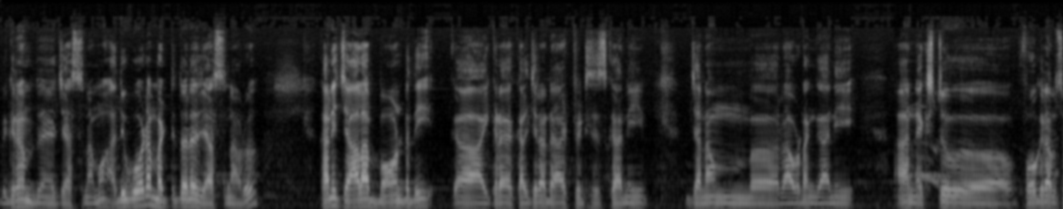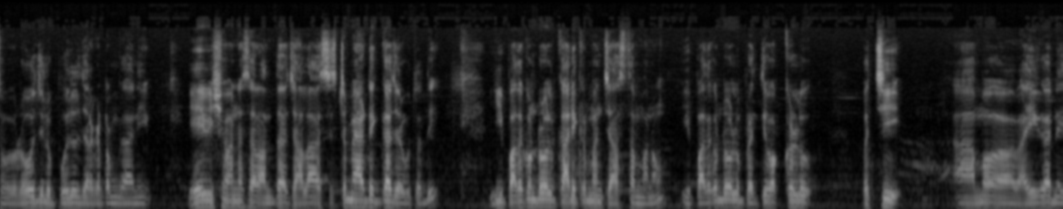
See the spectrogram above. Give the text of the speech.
విగ్రహం చేస్తున్నాము. అది కూడా మట్టితోనే చేస్తున్నారు. కానీ చాలా బాగుంటుంది. ఇక్కడ కల్చరల్ యాక్టివిటీస్ కానీ జనం రావడం కానీ నెక్స్ట్ ప్రోగ్రామ్స్ రోజులు పూజలు జరగటం కానీ ఏ విషయం అయినా సరే అంతా చాలా సిస్టమేటిక్గా జరుగుతుంది. ఈ పదకొండు రోజులు కార్యక్రమం చేస్తాం మనం. ఈ పదకొండు రోజులు ప్రతి ఒక్కళ్ళు వచ్చి అయ్యగారిని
